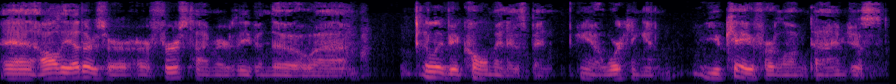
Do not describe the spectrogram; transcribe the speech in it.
and all the others are, are first timers, even though uh, Olivia Colman has been, you know, working in UK for a long time. Just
